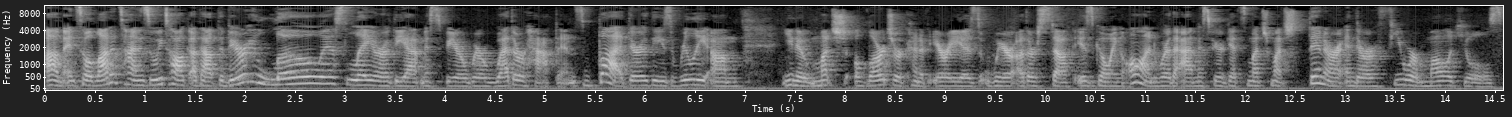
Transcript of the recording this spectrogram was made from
Um, and so a lot of times we talk about the very lowest layer of the atmosphere where weather happens, but there are these really um, you know, much larger kind of areas where other stuff is going on, where the atmosphere gets much, much thinner and there are fewer molecules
